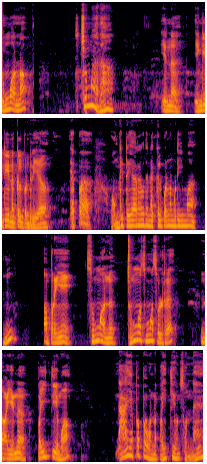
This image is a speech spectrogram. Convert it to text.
சும்மாண்ணா சும்மாதான் என்ன எங்கிட்டயே நக்கல் பண்ணுறியா எப்பா உங்ககிட்ட யாராவது நக்கல் பண்ண முடியுமா? ம்? அப்புறம் ஏன் சும்மான்னு சும்மா சும்மா சொல்கிற நான் என்ன பைத்தியமா? நான் எப்பப்பா உன்னை பைத்தியம்னு சொன்னேன்?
